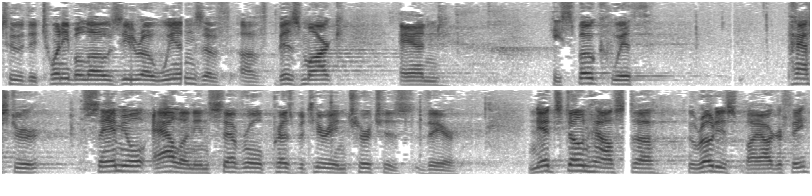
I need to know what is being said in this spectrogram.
to the 20 below zero winds of, of Bismarck, and he spoke with Pastor Samuel Allen in several Presbyterian churches there. Ned Stonehouse, uh, who wrote his biography,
